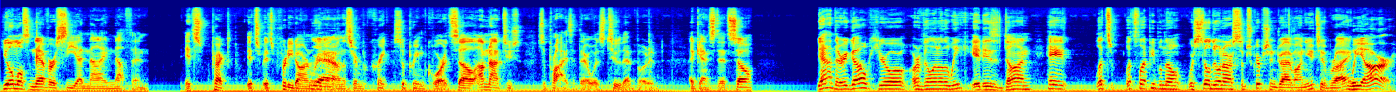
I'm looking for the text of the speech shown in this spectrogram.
you almost never see a nine nothing. It's prect- it's it's pretty darn rare Yeah. on the Supreme Supreme Court. So I'm not too surprised that there was two that voted against it. So yeah, there you go. Hero or villain of the week. It is done. Hey, let's let's let people know we're still doing our subscription drive on YouTube, right? We are.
